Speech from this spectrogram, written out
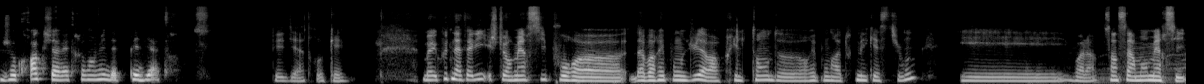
Je crois que j'avais très envie d'être pédiatre. Pédiatre, ok. Bah écoute Nathalie, je te remercie pour euh, d'avoir répondu, d'avoir pris le temps de répondre à toutes mes questions. Et voilà, sincèrement, merci.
